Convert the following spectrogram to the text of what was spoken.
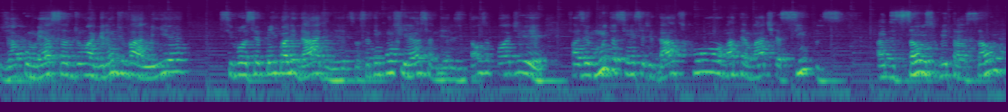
já começa de uma grande valia se você tem qualidade neles, se você tem confiança neles. Então, você pode fazer muita ciência de dados com matemática simples, adição e subtração,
